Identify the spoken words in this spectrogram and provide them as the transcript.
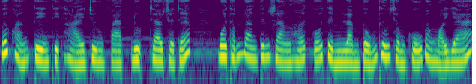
với khoản tiền thiệt hại trừng phạt được trao cho Jeff, bồi thẩm đoàn tin rằng hết cố tình làm tổn thương chồng cũ bằng mọi giá.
